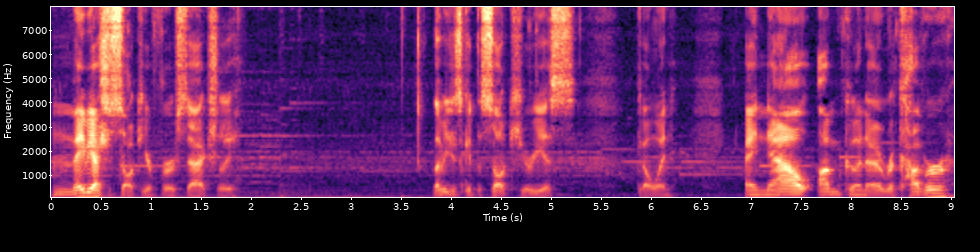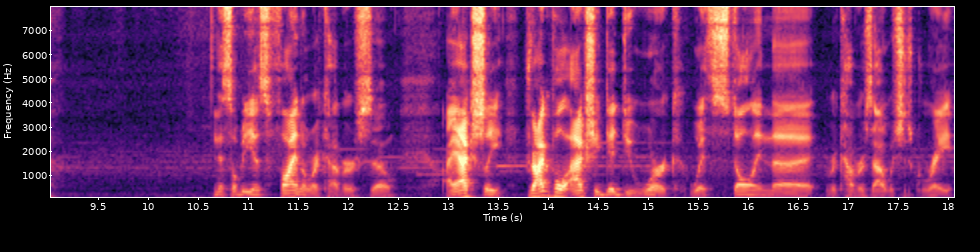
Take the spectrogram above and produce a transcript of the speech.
Mm, maybe I should Salt Cure first, actually. Let me just get the Salt Curious going. And now I'm going to recover. And this will be his final recover. So I actually, Dragapult actually did do work with stalling the recovers out, which is great.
